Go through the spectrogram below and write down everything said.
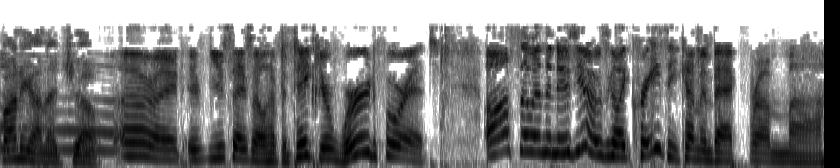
funny on that show. All right, if you say so, I'll have to take your word for it. Also in the news, you know, it was like crazy coming back from uh,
